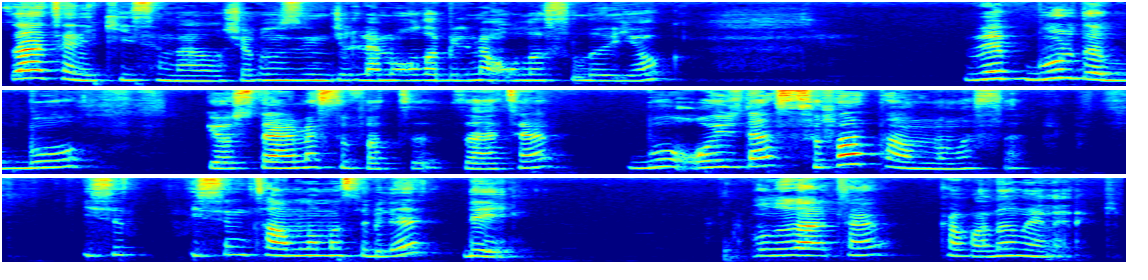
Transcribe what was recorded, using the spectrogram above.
zaten iki isimden oluşuyor. Bunun zincirleme olabilme olasılığı yok. Ve burada bu gösterme sıfatı zaten. Bu o yüzden sıfat tamlaması. İsim, isim tamlaması bile değil. Bunu zaten kafadan elerek.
